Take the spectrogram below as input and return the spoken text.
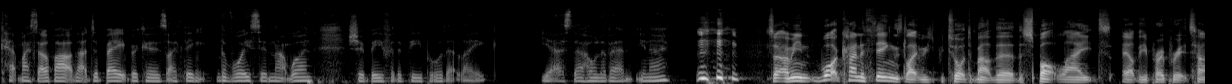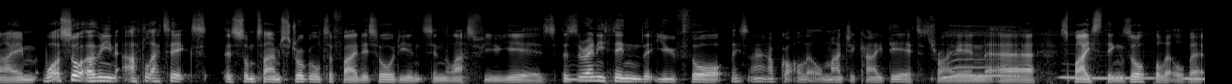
kept myself out of that debate because I think the voice in that one should be for the people that like, yeah, it's their whole event, you know. So, I mean, what kind of things, like we, we talked about the, the spotlight at the appropriate time, what sort, I mean, athletics has sometimes struggled to find its audience in the last few years. Is there anything that you've thought, this, ah, I've got a little magic idea to try and uh, spice things up a little bit?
